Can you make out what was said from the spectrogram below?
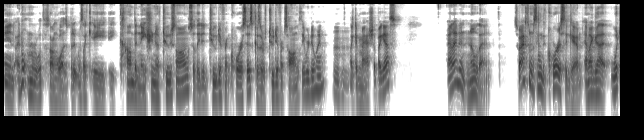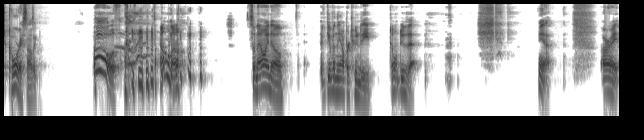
And I don't remember what the song was, but it was like a, a combination of two songs. So they did two different choruses because there was two different songs they were doing, Mhm. like a mashup, I guess. And I didn't know that. So I asked them to sing the chorus again, and I got which chorus? And I was like, both. I don't know. so now I know if given the opportunity, don't do that. yeah. All right.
